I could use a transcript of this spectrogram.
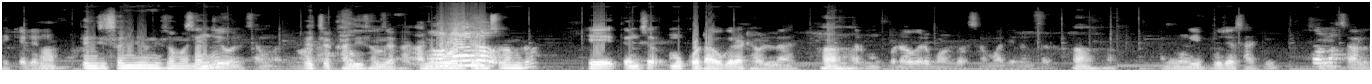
हे केलेलं हा, आहे. त्यांची संजीवनी आहे ना? संजीवन त्याच्याखाली समजा. त्याच्या आणि वर त्यांचं समजा? खाली. हे त्यांचं मुकुटा वगैरे ठेवलेला आहे. हा हा. तर मुकुटा वगैरे बनवला समाधी नंतर हा हा. आणि मग हे पूजासाठी हे चालत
